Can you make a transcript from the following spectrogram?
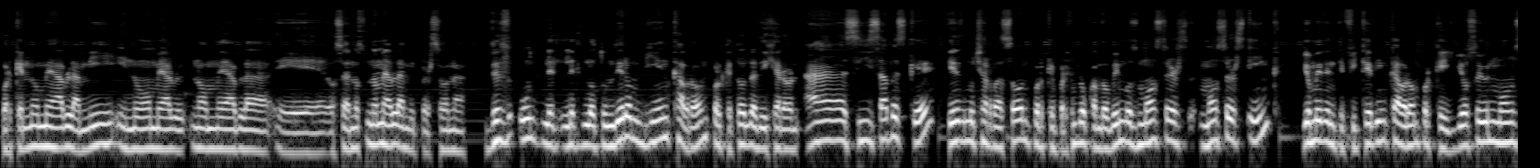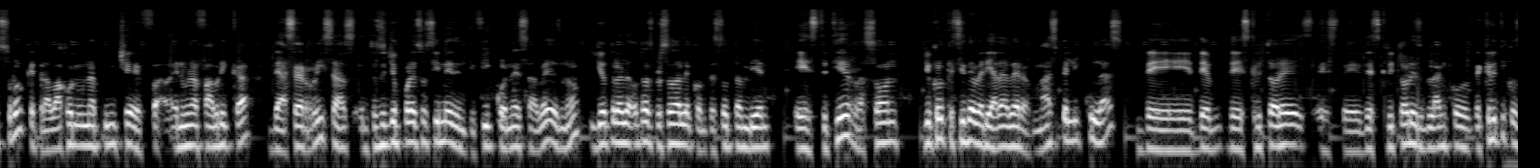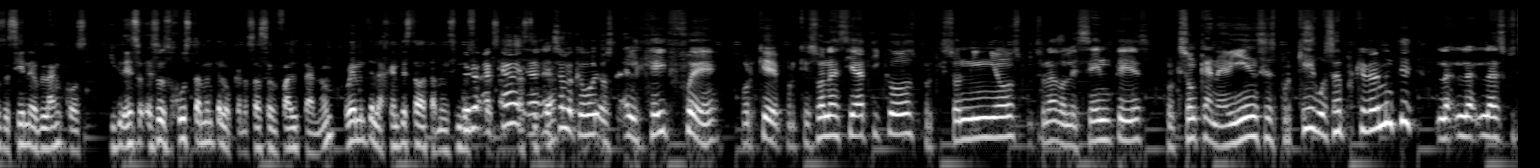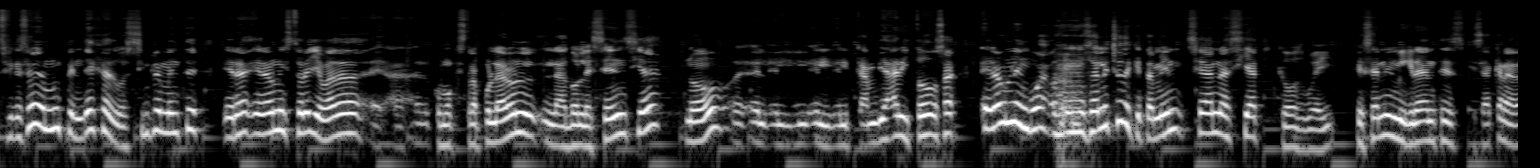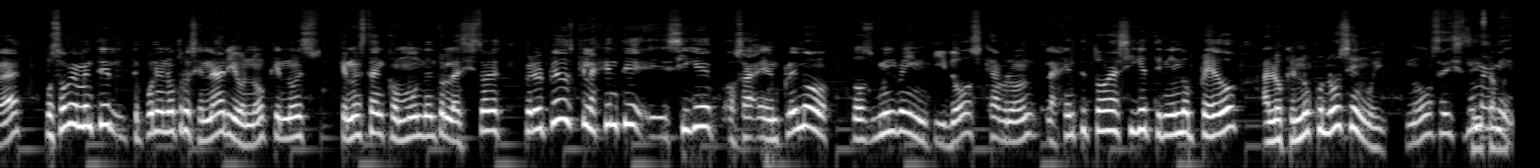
porque no me habla a mí y no me habla, no me habla, eh, o sea, no, me habla a mi persona. Entonces le, lo tundieron bien cabrón porque todos le dijeron, ah, sí, ¿sabes qué? Tienes mucha razón porque, por ejemplo, cuando vimos Monsters, Monsters Inc., yo me identifiqué bien cabrón porque yo soy un monstruo que trabajo en una pinche, en una fábrica de hacer risas. Entonces yo por eso sí me identifico en esa vez, ¿no? Y otra, otras personas le contestó también, este, tienes razón, yo creo que sí debería de haber más películas de, de, de escritores, este, de escritores blancos de críticos de cine blancos. Y eso, eso es justamente lo que nos hace falta, ¿no? Obviamente la gente estaba también siendo. Pero acá, eso es lo que voy. O sea, el hate fue. ¿Por qué? Porque son asiáticos, porque son niños, porque son adolescentes, porque son canadienses. ¿Por qué? O sea, porque realmente las justificaciones eran muy pendejas. Simplemente era, era una historia llevada eh, como que extrapolaron la adolescencia ¿no? El, el, cambiar y todo, o sea, era un lenguaje, o sea, el hecho de que también sean asiáticos, güey, que sean inmigrantes, que sea Canadá, pues obviamente te ponen otro escenario, ¿no? Que no es que no es tan común dentro de las historias, pero el pedo es que la gente eh, sigue, o sea, en pleno 2022, cabrón, la gente todavía sigue teniendo pedo a lo que no conocen, güey. ¿No? O sea, dices, no mames.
